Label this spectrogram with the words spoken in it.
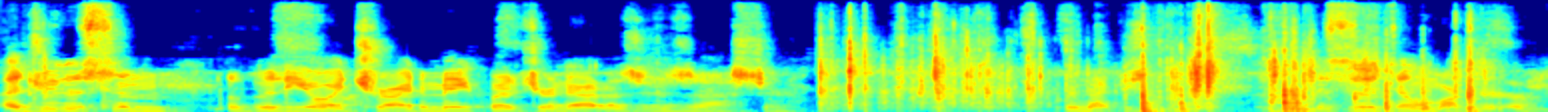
I drew this in a video I tried to make, but it turned out as a disaster. This is a telemarketer.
